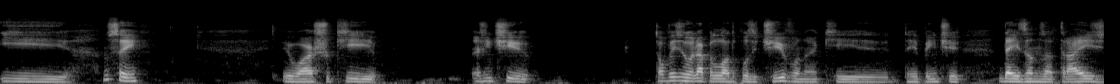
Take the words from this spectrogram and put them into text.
e não sei. Eu acho que a gente talvez olhar pelo lado positivo, né? Que de repente 10 anos atrás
